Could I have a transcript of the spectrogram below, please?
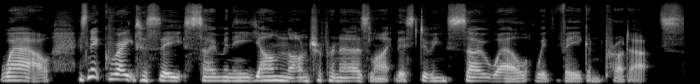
Wow, isn't it great to see so many young entrepreneurs like this doing so well with vegan products?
